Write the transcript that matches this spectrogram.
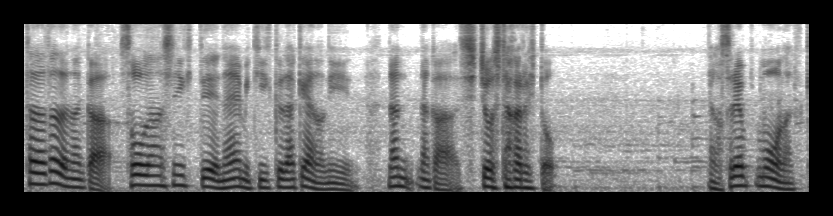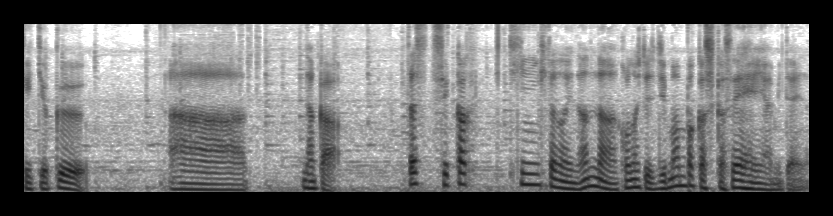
ただただなんか相談しに来て悩み聞くだけやのに、なん、なんか主張したがる人。なんかそれもなんか結局、あー、なんか、私せっかく聞きに来たのになんなんこの人自慢ばっかしかせえへんや、みたいな。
